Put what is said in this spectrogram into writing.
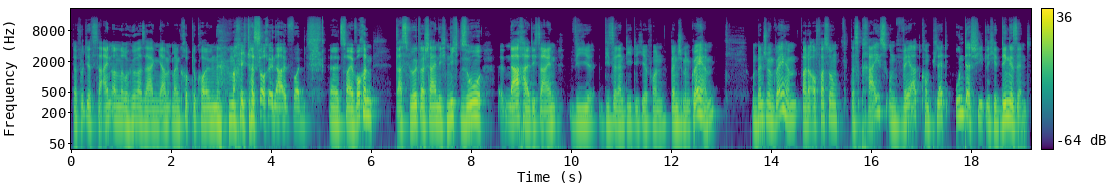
Da wird jetzt der ein oder andere Hörer sagen, ja, mit meinen Kryptocoin mache ich das doch innerhalb von äh, zwei Wochen. Das wird wahrscheinlich nicht so äh, nachhaltig sein wie diese Rendite hier von Benjamin Graham. Und Benjamin Graham war der Auffassung, dass Preis und Wert komplett unterschiedliche Dinge sind.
